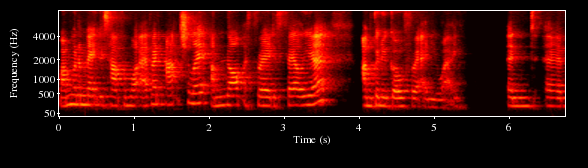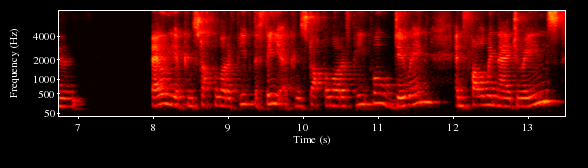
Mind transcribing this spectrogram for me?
I'm going to make this happen, whatever. And actually, I'm not afraid of failure. I'm going to go for it anyway. And um, failure can stop a lot of people, the fear can stop a lot of people doing and following their dreams.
